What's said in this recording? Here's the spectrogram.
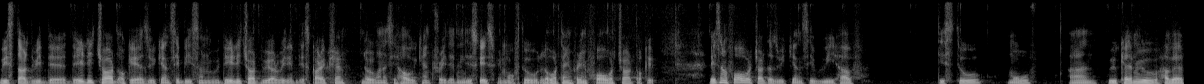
We start with the daily chart. Okay, as we can see, based on daily chart, we are within this correction. Now we want to see how we can trade it. In this case, we move to lower time frame four-hour chart. Okay, based on four-hour chart, as we can see, we have these two move and we can we have a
